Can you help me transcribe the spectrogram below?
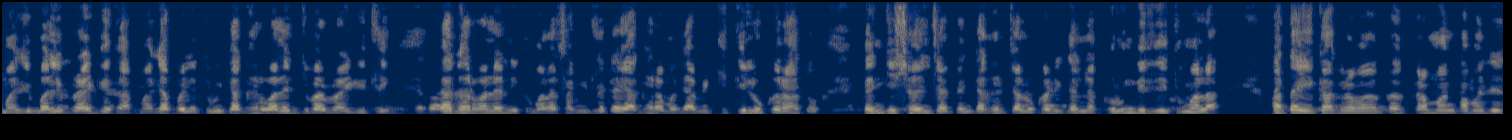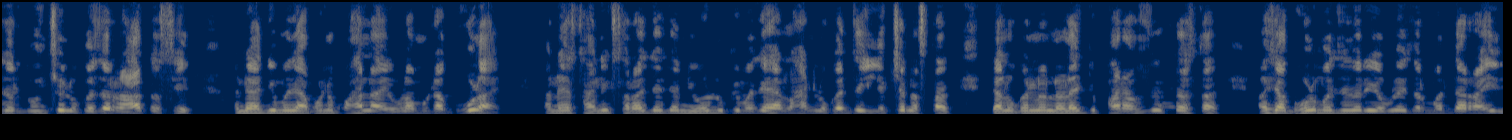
माझी माली ब्राईट घेता माझ्या पहिले तुम्ही त्या घरवाल्यांची ब्राईट घेतली. त्या घरवाल्यांनी तुम्हाला सांगितलं का या घरामध्ये आम्ही किती लोक राहतो त्यांची शहनशा त्यांच्या घरच्या लोकांनी त्यांना करून दिली तुम्हाला. आता एका क्रमांक क्रमांकामध्ये जर दोनशे लोक जर राहत असेल आणि आधीमध्ये आपण पाहिला एवढा मोठा घोळ आहे आणि या स्थानिक स्वराज्याच्या निवडणुकीमध्ये ह्या लहान लोकांचे इलेक्शन असतात त्या लोकांना लढायची फार आवश्यकता असतात. अशा घोळमध्ये जर एवढे जर मतदार राहील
